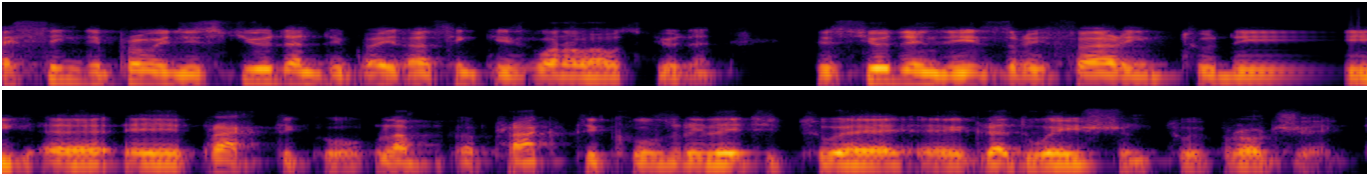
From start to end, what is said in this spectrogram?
I think the probably the student, I think is one of our students. The student is referring to the uh, practical, a practicals related to a, a, graduation, to a project.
